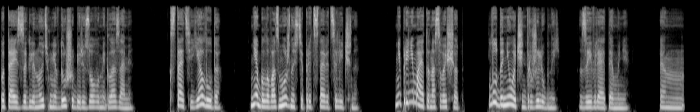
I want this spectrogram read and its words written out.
пытаясь заглянуть мне в душу бирюзовыми глазами. Кстати, я Луда. Не было возможности представиться лично. Не принимай это на свой счет. Луда не очень дружелюбный, заявляет Эмони. Эм,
